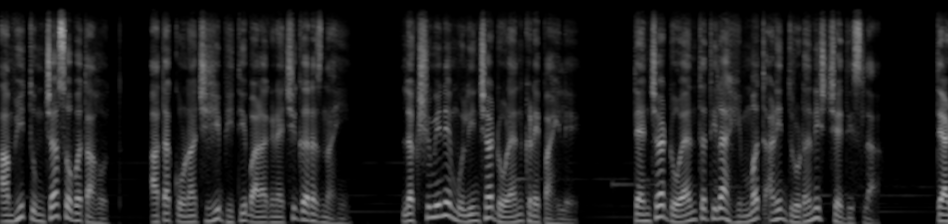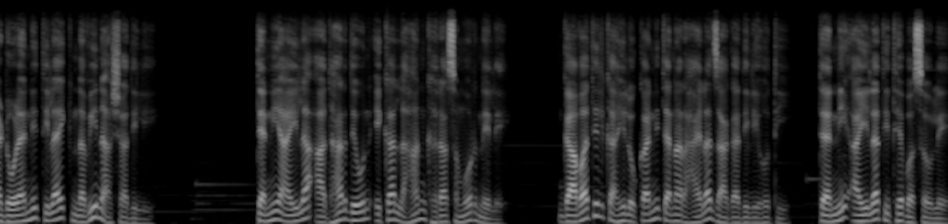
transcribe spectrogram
आम्ही तुमच्यासोबत आहोत. आता कोणाचीही भीती बाळगण्याची गरज नाही. लक्ष्मीने मुलींच्या डोळ्यांकडे पाहिले. त्यांच्या डोळ्यांत तिला हिंमत आणि दृढनिश्चय दिसला. त्या डोळ्यांनी तिला एक नवीन आशा दिली. त्यांनी आईला आधार देऊन एका लहान घरासमोर नेले. गावातील काही लोकांनी त्यांना राहायला जागा दिली होती. त्यांनी आईला तिथे बसवले.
